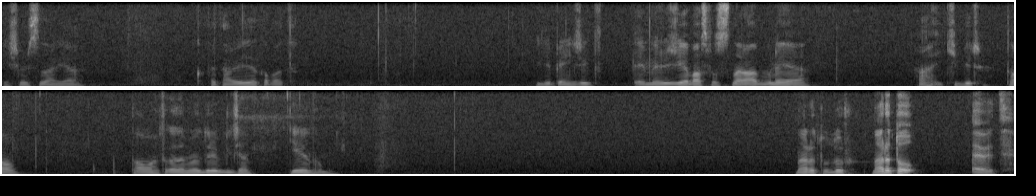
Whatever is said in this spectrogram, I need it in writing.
Geçmesinler ya. Kafeteryayı da kapat. Gidip enject emerjiye basmasınlar abi bu ne ya? Ha 2-1 tamam. Tamam artık adamı öldürebileceğim. Gelin ama. Naruto dur. Naruto. Evet.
